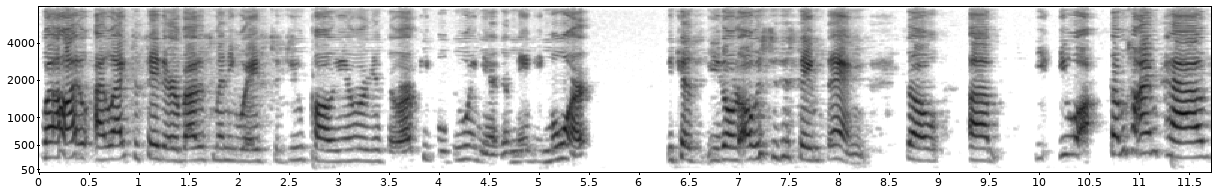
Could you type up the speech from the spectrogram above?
Well, I, I like to say there are about as many ways to do polyamory as there are people doing it, or maybe more, because you don't always do the same thing. So um, you, you sometimes have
